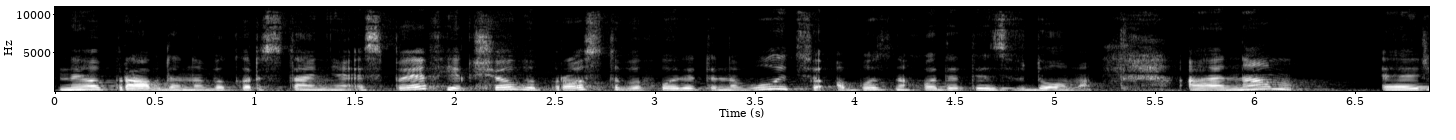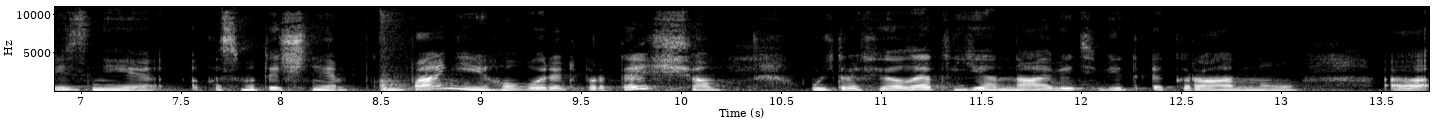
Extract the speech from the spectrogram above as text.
неоправдано використання SPF, якщо ви просто виходите на вулицю або знаходитесь вдома. Нам Різні косметичні компанії говорять про те, що ультрафіолет є навіть від екрану е,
